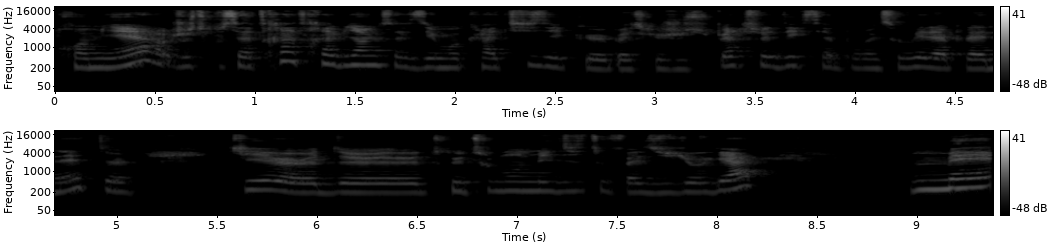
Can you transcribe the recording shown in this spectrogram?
premières. Je trouve ça très très bien que ça se démocratise et que, parce que je suis persuadée que ça pourrait sauver la planète, de, que tout le monde médite ou fasse du yoga. Mais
